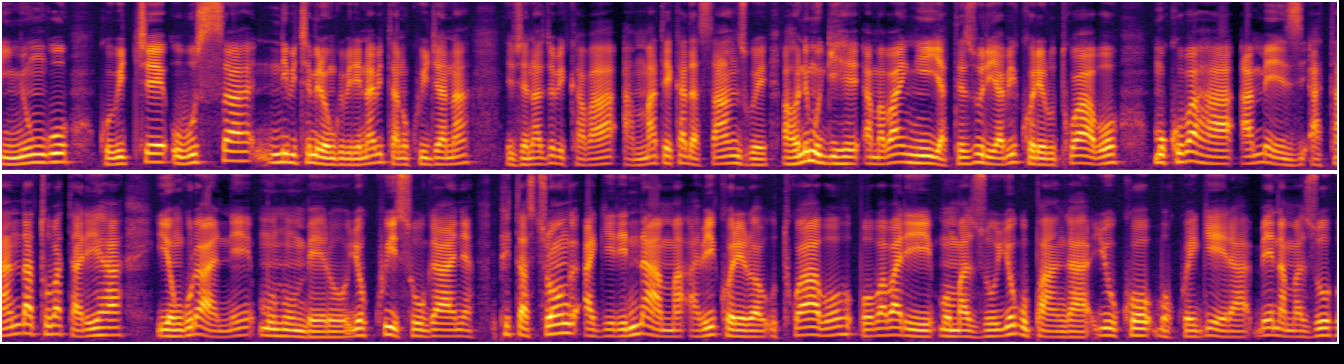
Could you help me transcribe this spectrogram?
inyungu ku bice ubusa n'ibice mirongo ibiri na bitanu ku ijana ivyo navyo bikaba amateka adasanzwe. Aho ni mu gihe amabanki yatezuriye abikorera utwabo mu kubaha amezi atandatu batariha iyo ngurane mu ntumbero yo kwisuganya. Peter strong agira inama abikorera utwabo boba bari mu mazu yo gupanga yuko bokwegera bene amazu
